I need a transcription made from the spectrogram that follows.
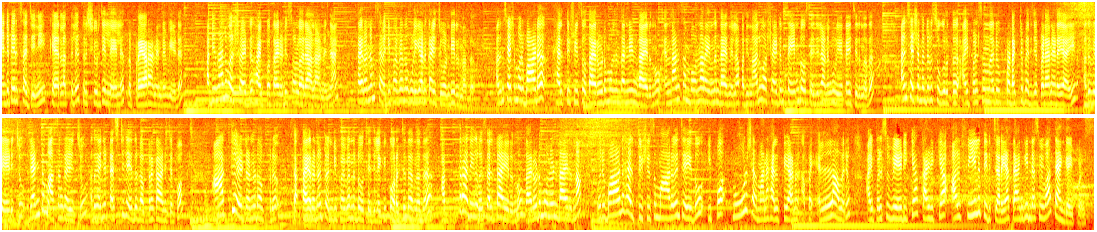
എന്റെ പേര് സജിനി. കേരളത്തിൽ തൃശ്ശൂർ ജില്ലയിൽ തൃപ്രയാറാണ് എന്റെ വീട്. പതിനാല് വർഷമായിട്ട് ഹൈപ്പോ തൈറോയിഡിസ് ഉള്ള ഒരാളാണ് ഞാൻ. തൈറോനം സെവന്റി ഫൈവ് എന്ന ഗുളികയാണ് കഴിച്ചുകൊണ്ടിരുന്നത്. അതിനുശേഷം ഒരുപാട് ഹെൽത്ത് ഇഷ്യൂസ് തൈറോയിഡ് മൂലം തന്നെ ഉണ്ടായിരുന്നു. എന്താണ് സംഭവം എന്ന് അറിയുന്നുണ്ടായിരുന്നില്ല. പതിനാല് വർഷമായിട്ടും സെയിം ഡോസേജിലാണ് ഗുളിക കഴിച്ചിരുന്നത്. അതിനുശേഷം എന്റെ ഒരു സുഹൃത്ത് ഐപ്പൾസ് എന്നൊരു പ്രൊഡക്റ്റ് പരിചയപ്പെടാനിടയായി. അത് മേടിച്ചു. രണ്ട് മാസം കഴിച്ചു. അത് കഴിഞ്ഞ് ടെസ്റ്റ് ചെയ്ത് ഡോക്ടറെ കാണിച്ചപ്പോൾ ആദ്യമായിട്ടാണ് ഡോക്ടർ തൈറോനോ ട്വന്റി ഫൈവ് എന്ന ഡോസേജിലേക്ക് കുറച്ച് തന്നത്. അത്ര അധികം റിസൾട്ട് ആയിരുന്നു. തൈറോയ്ഡ് മൂലം ഉണ്ടായിരുന്ന ഒരുപാട് ഹെൽത്ത് ഇഷ്യൂസ് മാറുകയും ചെയ്തു. ഇപ്പോൾ നൂറ് ശതമാനം ഹെൽത്തിയാണ് അപ്പോൾ എല്ലാവരും ഐപ്പിൾസ് മേടിക്കുക കഴിക്കുക ആ ഒരു ഫീൽ തിരിച്ചറിയുക. Thank you IndusViva thank you ഐപ്പിൾസ്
